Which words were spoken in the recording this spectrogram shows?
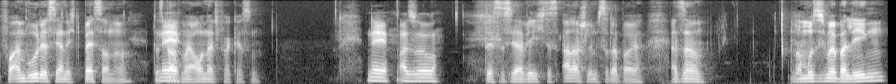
vor allem wurde es ja nicht besser, ne? Das Nee. darf man ja auch nicht vergessen. Nee, also, Das ist ja wirklich das Allerschlimmste dabei. Also, man muss sich mal überlegen,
